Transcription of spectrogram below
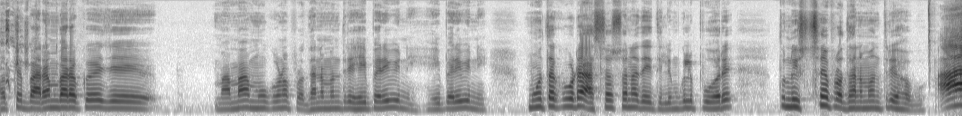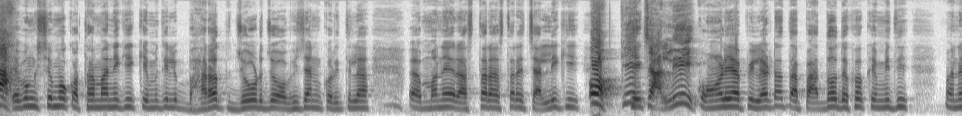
ମୋତେ ବାରମ୍ବାର କୁହେ ଯେ ମାମା ମୁଁ କ'ଣ ପ୍ରଧାନମନ୍ତ୍ରୀ ହେଇପାରିବିନି? ହେଇପାରିବିନି? ମୁଁ ତାକୁ ଗୋଟେ ଆଶ୍ୱାସନା ଦେଇଥିଲି। ମୁଁ କହିଲି ପୁଅରେ তু নিশ্চয় প্রধানমন্ত্রী হবু এবং সে মো কথা মানিকি কেমিতি ভারত জোড় যে অভিযান করেছিল মানে রাস্তা রাস্তায় চালিকি চালি কঁলিয়া পিলাটা তা পাদ দেখ কেমিতি মানে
